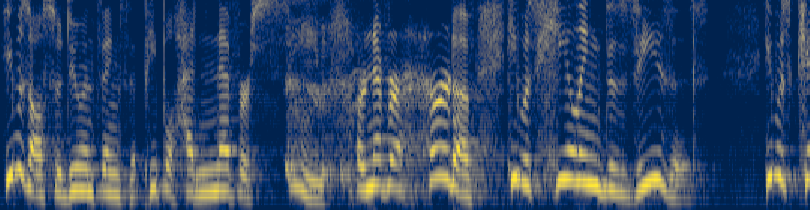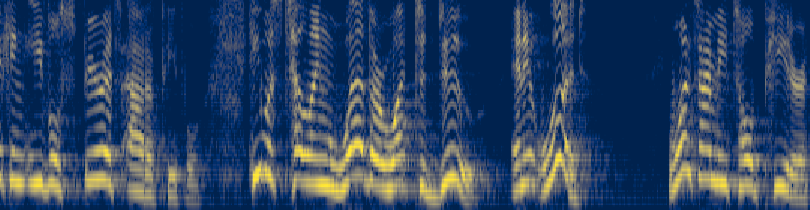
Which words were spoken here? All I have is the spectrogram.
He was also doing things that people had never seen or never heard of. He was healing diseases. He was kicking evil spirits out of people. He was telling weather what to do. And it would. One time he told Peter,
